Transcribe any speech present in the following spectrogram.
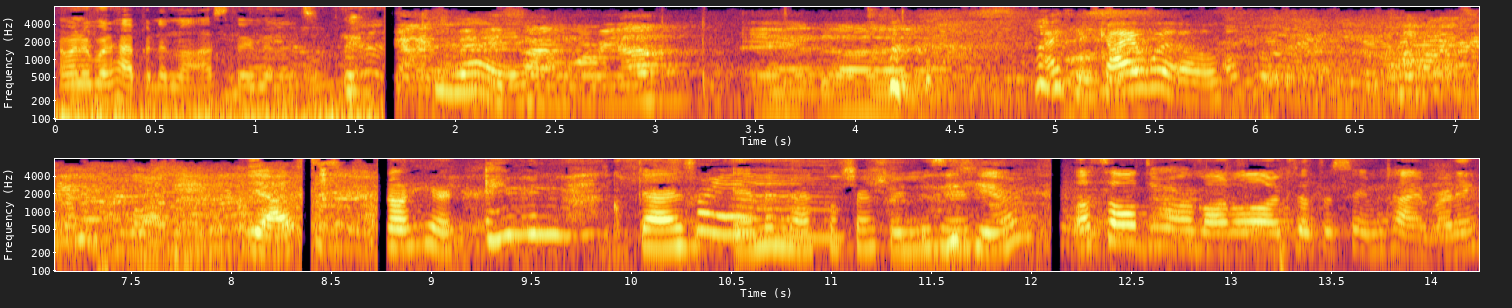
I wonder what happened in the last three minutes. Guys, take this time warming up, and uh, I think I will. Yes. Not here. Eamon Guys, Eamon McElfresh, are you here? here? Let's all do our monologues at the same time. Ready?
